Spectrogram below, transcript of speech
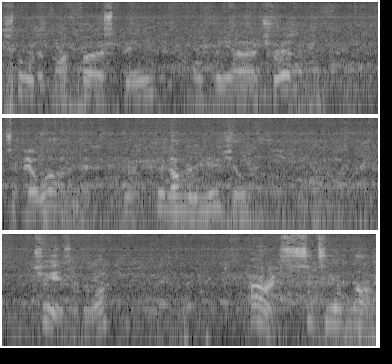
Stored at my first beer of the uh, trip. Took me a while, didn't it? A bit longer than usual. Cheers, everyone. Paris, city of love.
